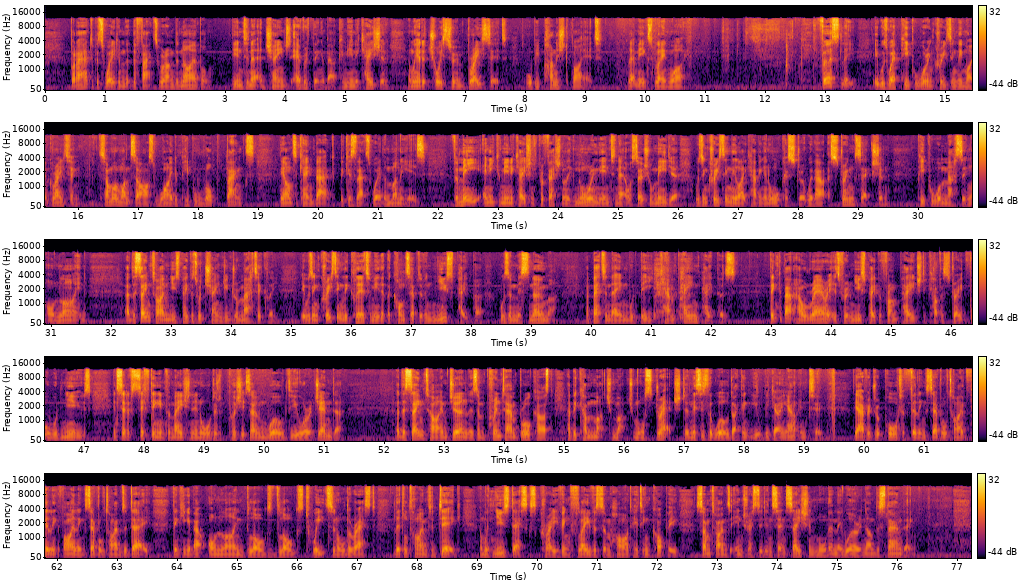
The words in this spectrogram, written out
But I had to persuade him that the facts were undeniable. The internet had changed everything about communication, and we had a choice to embrace it or be punished by it. Let me explain why. Firstly, it was where people were increasingly migrating. Someone once asked, why do people rob banks? The answer came back, because that's where the money is. For me, any communications professional ignoring the internet or social media was increasingly like having an orchestra without a string section people were massing online. At the same time, newspapers were changing dramatically. It was increasingly clear to me that the concept of a newspaper was a misnomer. A better name would be campaign papers. Think about how rare it is for a newspaper front page to cover straightforward news, instead of sifting information in order to push its own worldview or agenda. At the same time, journalism, print and broadcast, have become much, much more stretched, and this is the world I think you'll be going out into. The average reporter filling several time, filling, filing several times a day, thinking about online blogs, vlogs, tweets, and all the rest. Little time to dig, and with news desks craving flavoursome, hard hitting copy, sometimes interested in sensation more than they were in understanding.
